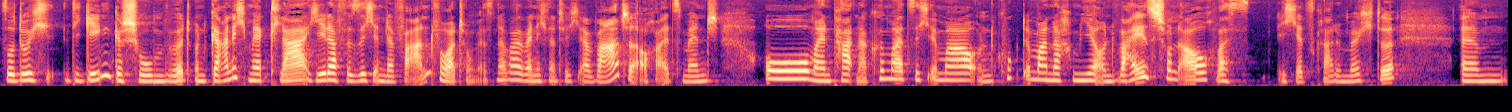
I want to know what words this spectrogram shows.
so durch die Gegend geschoben wird und gar nicht mehr klar jeder für sich in der Verantwortung ist. Ne? Weil wenn ich natürlich erwarte, auch als Mensch, oh, mein Partner kümmert sich immer und guckt immer nach mir und weiß schon auch, was ich jetzt gerade möchte, ähm,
